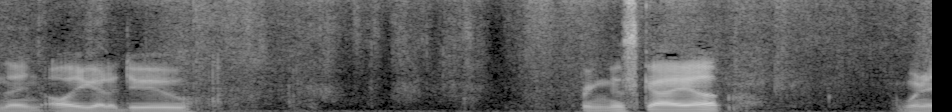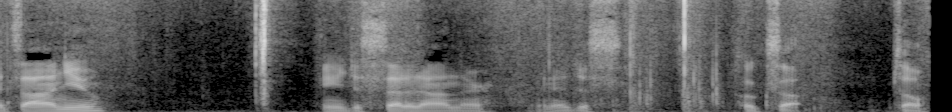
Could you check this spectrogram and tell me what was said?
and then all you got to do, bring this guy up when it's on you, and you just set it on there. and it just hooks up. So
